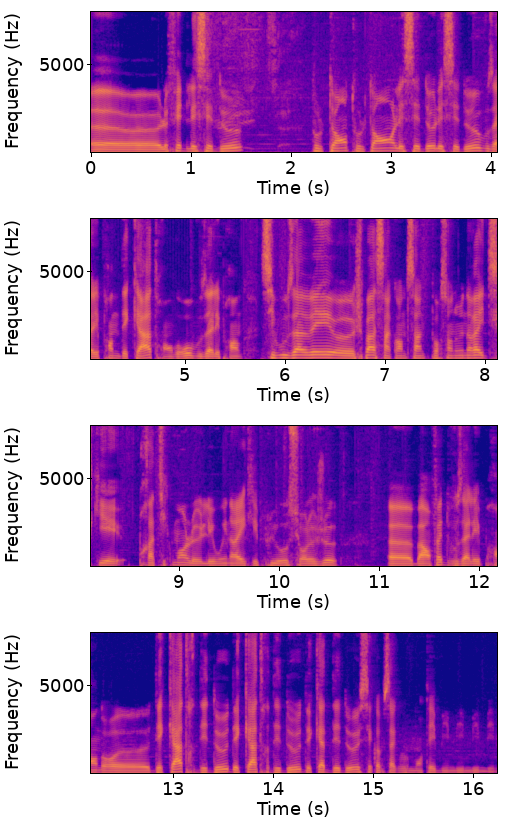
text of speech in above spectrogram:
Euh, le fait de laisser deux tout le temps, tout le temps, laisser deux, laisser deux. Vous allez prendre des 4. En gros vous allez prendre... Si vous avez euh, je sais pas 55% de win rate, ce qui est pratiquement les win rates les plus hauts sur le jeu. Euh, bah en fait vous allez prendre des 4, des 2, des 4, des 2, des 4, des 2. Et c'est comme ça que vous montez bim bim bim bim.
